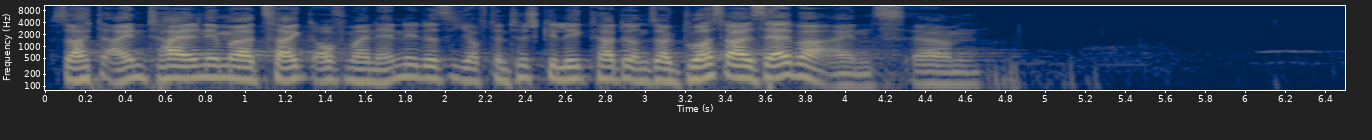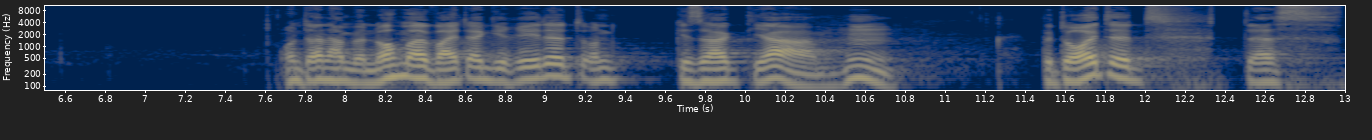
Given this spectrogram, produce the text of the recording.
sagt ein Teilnehmer, zeigt auf mein Handy, das ich auf den Tisch gelegt hatte und sagt, du hast aber selber eins. Ähm, und dann haben wir nochmal weiter geredet und gesagt, ja, hm, bedeutet das,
